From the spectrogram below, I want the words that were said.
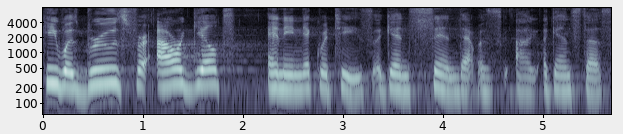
He was bruised for our guilt and iniquities against sin that was uh, against us.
